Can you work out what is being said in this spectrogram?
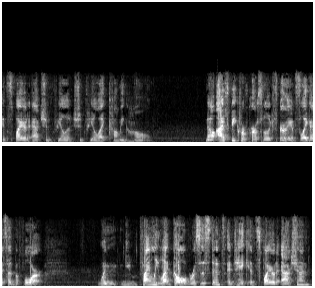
Inspired action feel it should feel like coming home. Now, I speak from personal experience, like I said before when you finally let go of resistance and take inspired action,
